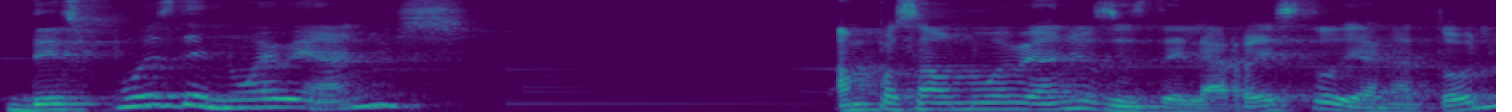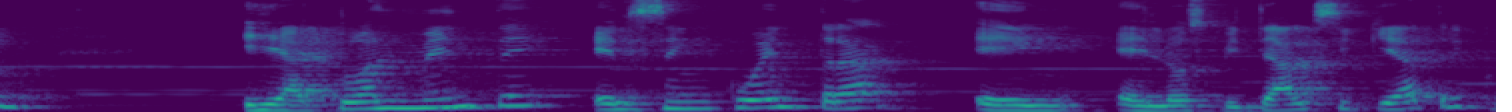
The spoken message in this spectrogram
Después de nueve años, han pasado nueve años desde el arresto de Anatoly y actualmente él se encuentra en el hospital psiquiátrico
